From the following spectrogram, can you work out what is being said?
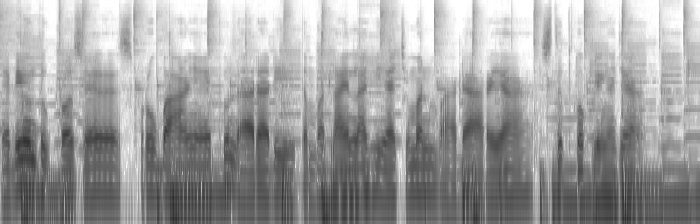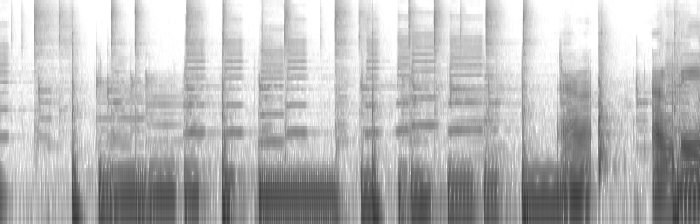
Jadi untuk proses perubahannya itu tidak ada di tempat lain lagi ya cuman pada area stud coupling aja. Ya, nanti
